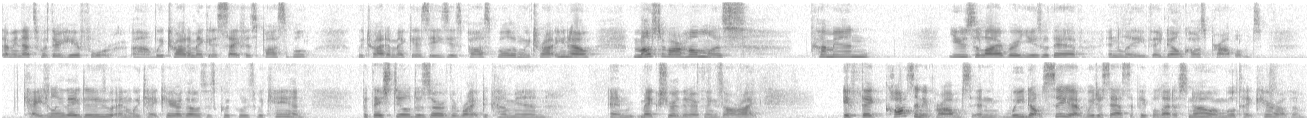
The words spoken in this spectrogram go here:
I mean, that's what they're here for. Uh, we try to make it as safe as possible. We try to make it as easy as possible, and we try, you know, most of our homeless come in, use the library, use what they have, and leave. They don't cause problems. Occasionally they do, and we take care of those as quickly as we can. But they still deserve the right to come in and make sure that everything's all right. If they cause any problems and we don't see it, we just ask that people let us know, and we'll take care of them.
